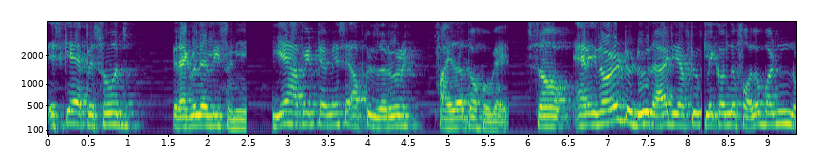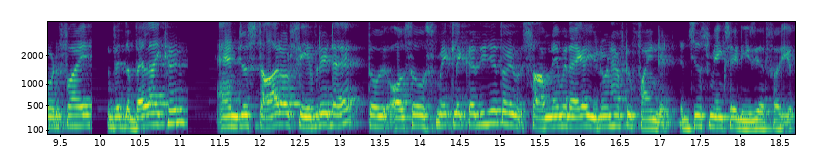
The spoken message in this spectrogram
इसके एपिसोड्स रेगुलरली सुनिए ये हैबिट करने से आपको ज़रूर फ़ायदा तो होगा ही so and in order to do that you have to click on the follow button notify विद द बेल आइकन एंड जो स्टार और फेवरेट है तो ऑल्सो उसमें क्लिक कर दीजिए तो सामने में रहेगा यू डोंट हैव टू फाइंड इट इट जस्ट मेक्स इट इजियर फॉर यू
